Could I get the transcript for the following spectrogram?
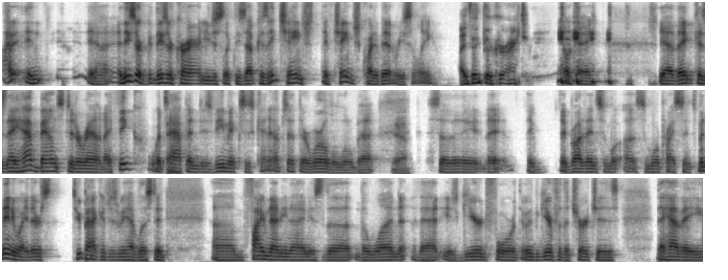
I and yeah, and these are these are current. You just look these up because they changed. They've changed quite a bit recently. I think they're current. okay. Yeah, they because they have bounced it around. I think what's yeah. happened is vMix has kind of upset their world a little bit. Yeah. So they they they they brought in some uh, some more price sense. But anyway, there's two packages we have listed. Um, Five ninety nine is the the one that is geared for that would be geared for the churches. They have a,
